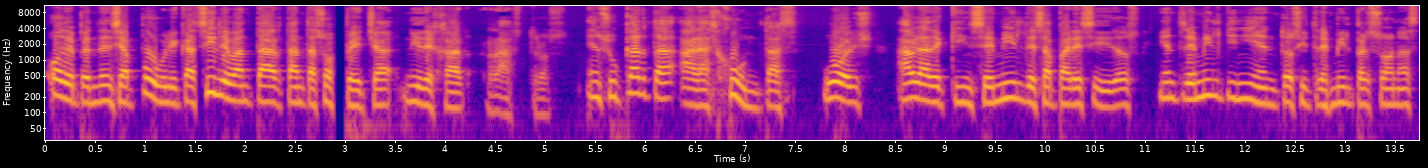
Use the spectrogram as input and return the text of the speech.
o dependencia pública sin levantar tanta sospecha ni dejar rastros. En su carta a las juntas, Walsh habla de 15.000 desaparecidos y entre 1.500 y 3.000 personas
